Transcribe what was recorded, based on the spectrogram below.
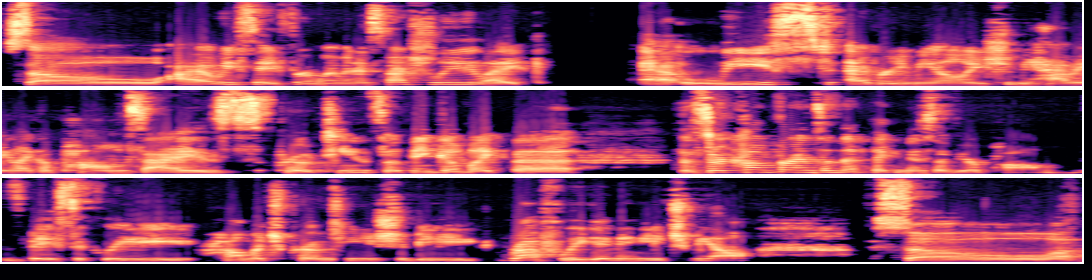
So I always say for women, especially like at least every meal you should be having like a palm size protein. So think of like the the circumference and the thickness of your palm is basically how much protein you should be roughly getting each meal. So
